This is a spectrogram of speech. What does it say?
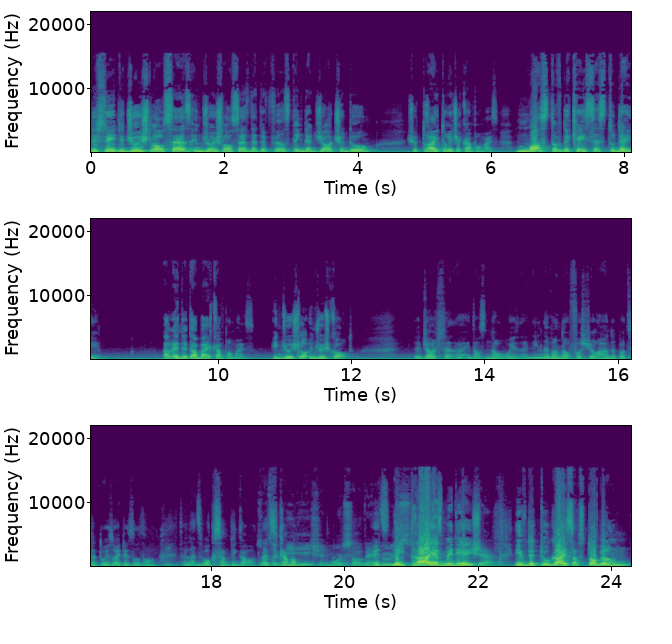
You see, the Jewish law says, in Jewish law says that the first thing the judge should do should try to reach a compromise. Most of the cases today are ended up by a compromise in Jewish law, in Jewish court. The judge said, "Ah, he doesn't know, who is, and he'll never know for sure 100% who is right, and who is wrong. So let's work something out. So let's it's like come up. mediation more so than It's, who's. they try as mediation. Yeah. If the two guys are stubborn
